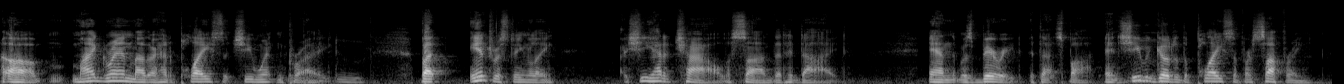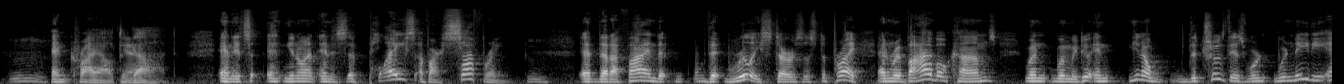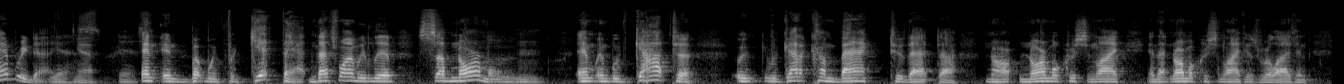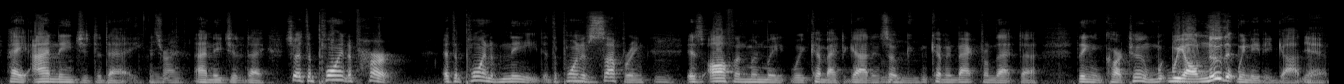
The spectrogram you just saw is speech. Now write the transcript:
uh, my grandmother had a place that she went and prayed. But interestingly, she had a child, a son that had died and was buried at that spot. And she would go to the place of her suffering and cry out to Yeah. God. And it's and, you know and, and it's a place of our suffering uh, that I find that that really stirs us to pray. And revival comes when when we do. And you know the truth is we're we're needy every day. Yes. Yeah. Yes. And and but we forget that, and that's why we live subnormal. And, and we've got to we, we've got to come back to that uh, nor, normal Christian life, and that normal Christian life is realizing, hey, I need you today. That's right. I need you today. So at the point of hurt, at the point of need, at the point of suffering, is often when we, we come back to God. And so c- coming back from that uh, thing in Khartoum, we, we all knew that we needed God Yeah. then.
